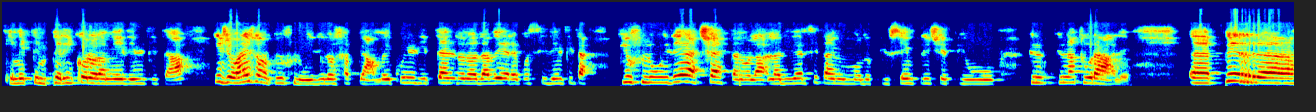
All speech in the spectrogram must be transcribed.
che mette in pericolo la mia identità, i giovani sono più fluidi, lo sappiamo, e quindi tendono ad avere queste identità più fluide e accettano la, la diversità in un modo più semplice, più, più, più naturale. Eh, per eh,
